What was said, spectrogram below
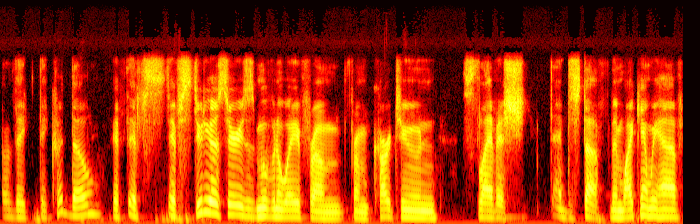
Oh, they they could though. If if if Studio Series is moving away from from cartoon slavish and stuff, then why can't we have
